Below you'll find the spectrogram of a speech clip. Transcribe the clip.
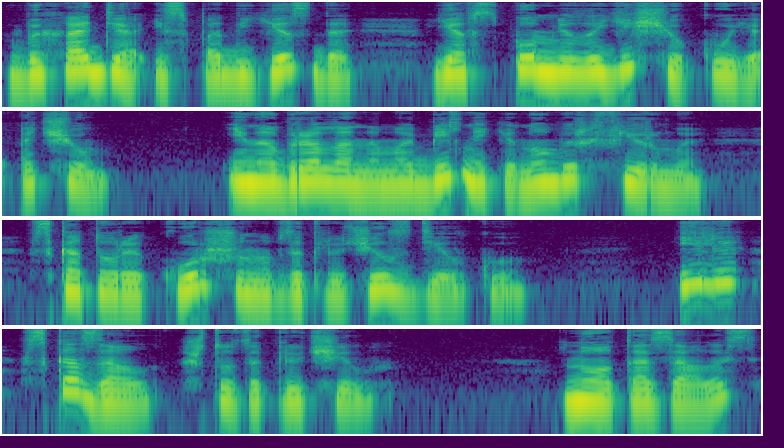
Выходя из подъезда, я вспомнила еще кое о чем и набрала на мобильнике номер фирмы, с которой Коршунов заключил сделку. Или сказал, что заключил. Но оказалось,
